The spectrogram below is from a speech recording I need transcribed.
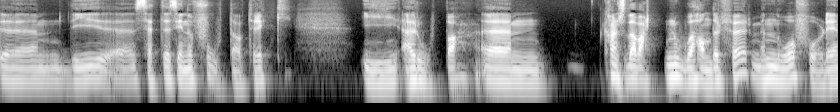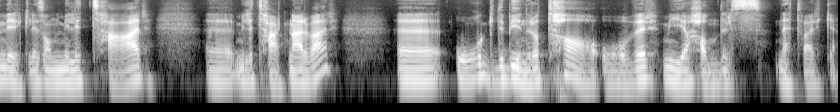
eh, de, eh, setter sine fotavtrykk i Europa. Eh, kanskje det har vært noe handel før, men nå får de en virkelig sånn militær, eh, militært nærvær. og det begynner å ta over mye av handelsnettverket.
